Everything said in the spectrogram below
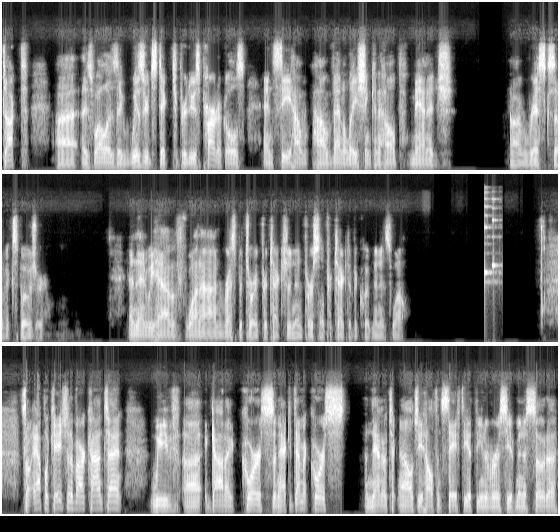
duct uh, as well as a wizard stick to produce particles and see how, how ventilation can help manage uh, risks of exposure. And then we have one on respiratory protection and personal protective equipment as well. So application of our content, we've uh, got a course, an academic course, nanotechnology, health and safety at the University of Minnesota.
